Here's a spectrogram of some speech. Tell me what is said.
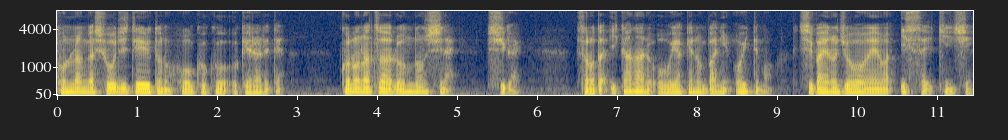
混乱が生じているとの報告を受けられてこの夏はロンドン市内市外その他いかなる公の場においても芝居の上演は一切禁止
